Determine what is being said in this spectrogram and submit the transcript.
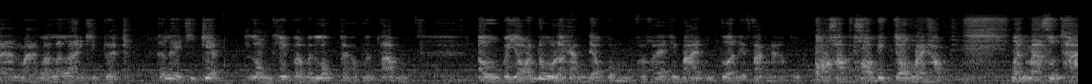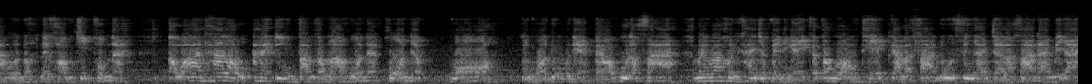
นานมากแล้วแล้วหลายคลิปด้วย ก็เลยขี้เกียจลงคลิปว่ามันลกนะครับมันตั้มเอาไปย้อนดูแล้วกันเดี๋ยวผมค่อยๆอธิบายผมตรวจให้ฟังนะครับผมอ๋อครับขอบิ๊กโจ๊กหน่อยครับ เหมือนมาสุดทางแล้วเนาะในความคิดผมนะ แต่ว่าถ้าเราอ้างอิงตามตำราโหนเนี่ยโหนเนี่ยหมอ หรือหมอดูเนี่ยแปลว่าผู้รักษา ไม่ว่าคนไข้จะเป็นยังไง ก็ต้องลองเทสการรักษาดูซึ่งอาจจะรักษาได้ไม่ได้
